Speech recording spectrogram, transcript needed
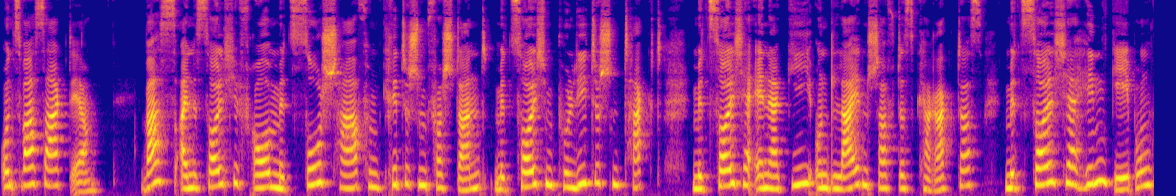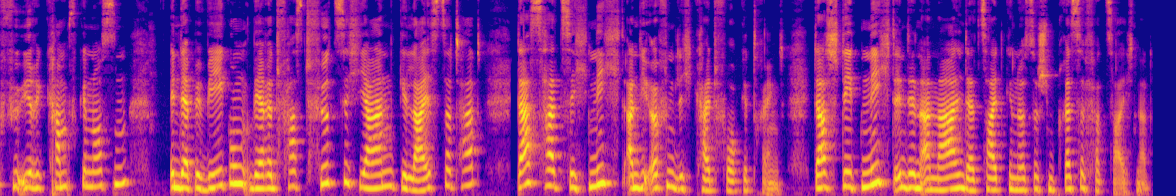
Und zwar sagt er, was eine solche Frau mit so scharfem kritischem Verstand, mit solchem politischen Takt, mit solcher Energie und Leidenschaft des Charakters, mit solcher Hingebung für ihre Kampfgenossen in der Bewegung während fast 40 Jahren geleistet hat, das hat sich nicht an die Öffentlichkeit vorgedrängt. Das steht nicht in den Annalen der zeitgenössischen Presse verzeichnet.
